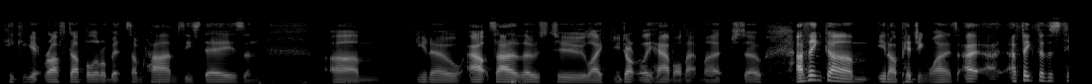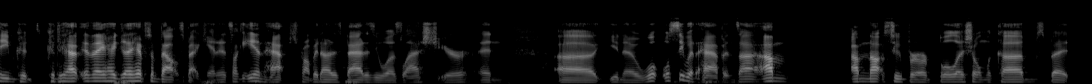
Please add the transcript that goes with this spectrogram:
he can get roughed up a little bit sometimes these days. And um, you know, outside of those two, like you don't really have all that much. So I think, um, you know, pitching wise, I, I, think that this team could could have, and they they have some bounce back candidates. Like Ian Happ's probably not as bad as he was last year, and uh, you know, we'll we'll see what happens. I, I'm I'm not super bullish on the Cubs, but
